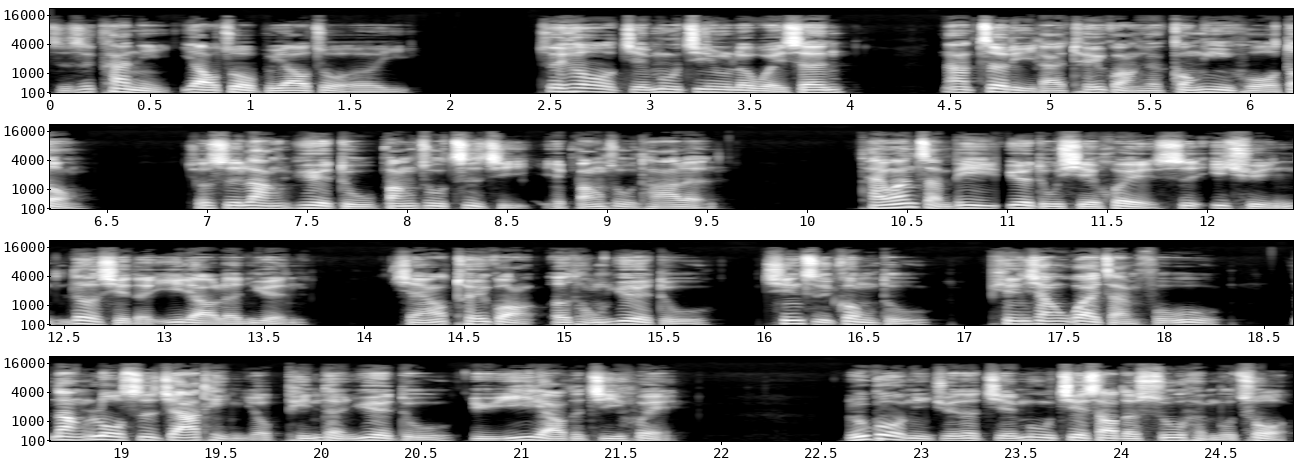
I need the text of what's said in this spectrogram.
只是看你要做不要做而已。最后节目进入了尾声，那这里来推广一个公益活动，就是让阅读帮助自己，也帮助他人。台湾展臂阅读协会是一群热血的医疗人员，想要推广儿童阅读、亲子共读。偏向外展服务，让弱势家庭有平等阅读与医疗的机会。如果你觉得节目介绍的书很不错，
